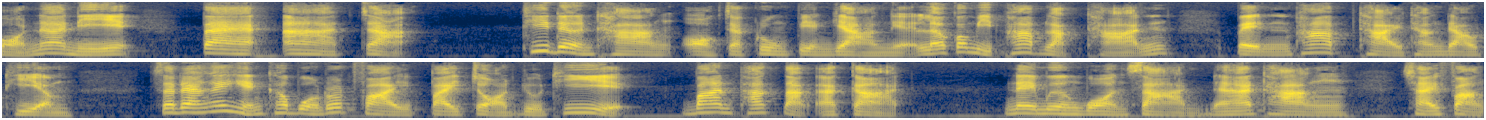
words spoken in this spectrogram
ก่อนหน้านี้ แต่อาจจะที่เดินทางออกจากกรุงเปียงยางเนี่ยแล้วก็มีภาพหลักฐานเป็นภาพถ่ายทางดาวเทียม แสดงให้เห็นขบวนรถไฟไปจอดอยู่ที่บ้านพักตากอากาศ ในเมืองวอนซานนะฮะทางชายฝั่ง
